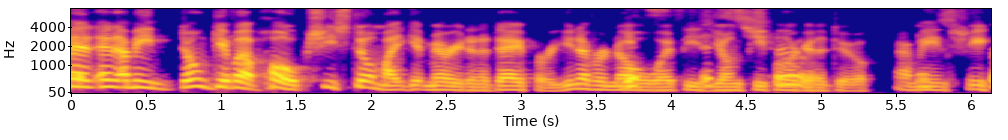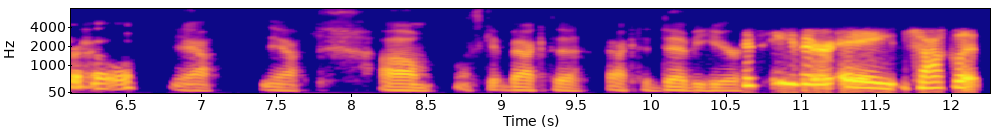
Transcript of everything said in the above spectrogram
and and I mean, don't give up hope. She still might get married in a diaper. You never know It's- what these young it's people are going to do. I mean, It's she, true. yeah, yeah. Um, let's get back to back to Debbie here. It's either a chocolate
